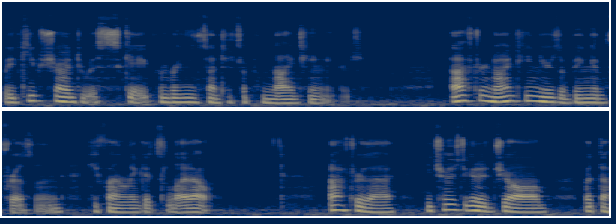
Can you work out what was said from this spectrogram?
but he keeps trying to escape and brings his sentence up to 19 years. After 19 years of being in prison, he finally gets let out. After that, he tries to get a job, but the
